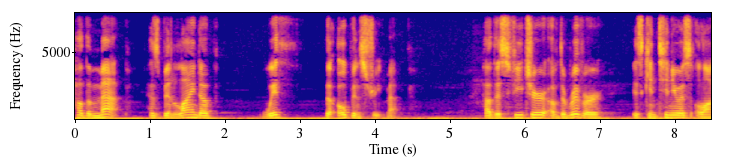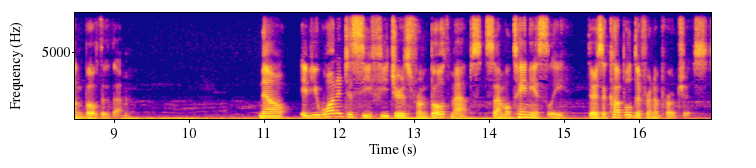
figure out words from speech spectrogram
how the map has been lined up with the OpenStreetMap, how this feature of the river is continuous along both of them. Now, if you wanted to see features from both maps simultaneously, there's a couple different approaches.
